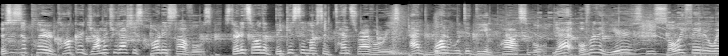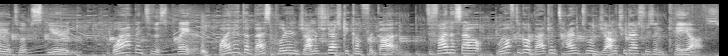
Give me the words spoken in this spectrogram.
This is a player who conquered Geometry Dash's hardest levels, started some of the biggest and most intense rivalries, and one who did the impossible. Yet, over the years, he slowly faded away into obscurity. What happened to this player? Why did the best player in Geometry Dash become forgotten? To find this out, we'll have to go back in time to when Geometry Dash was in chaos.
